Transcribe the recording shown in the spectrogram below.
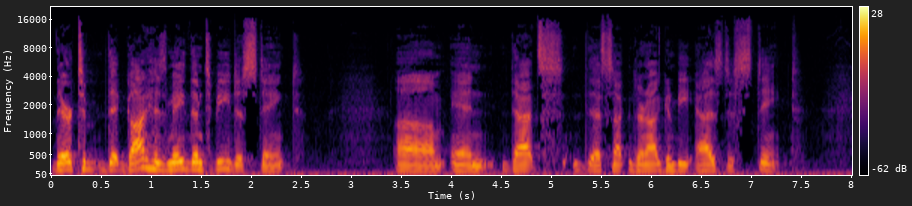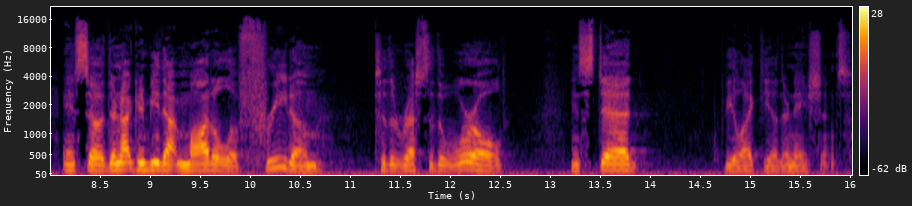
They're to, that God has made them to be distinct um, and that's that's not they're not going to be as distinct, and so they're not going to be that model of freedom to the rest of the world. Instead, be like the other nations.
